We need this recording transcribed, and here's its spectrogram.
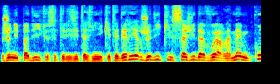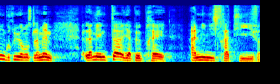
je n'ai pas dit que c'était les États-Unis qui étaient derrière. Je dis qu'il s'agit d'avoir la même congruence, la même taille à peu près administrative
